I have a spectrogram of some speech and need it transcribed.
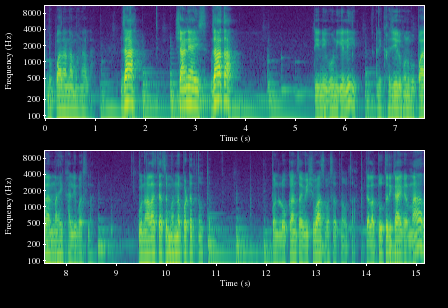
भूपालांना म्हणाला जा शाने आईस जा आता. ती निघून गेली आणि खजीर होऊन भूपालांनाही खाली बसला. कुणाला त्याचं म्हणणं पटत नव्हतं. पण लोकांचा विश्वास बसत नव्हता. त्याला तो तरी काय करणार?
